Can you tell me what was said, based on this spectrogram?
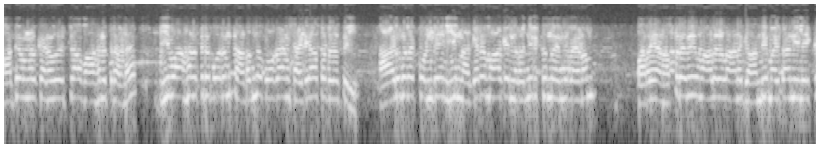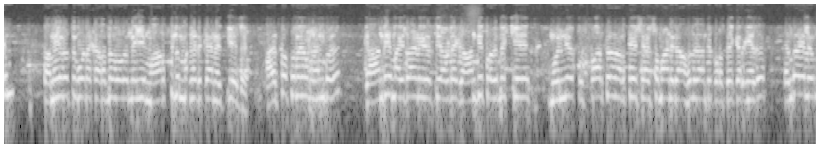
മാധ്യമങ്ങൾക്ക് അനുവദിച്ച വാഹനത്തിലാണ്. ഈ വാഹനത്തിന് പോലും കടന്നു പോകാൻ കഴിയാത്ത വിധത്തിൽ ആളുകളെ കൊണ്ട് ഈ നഗരമാകെ നിറഞ്ഞിരിക്കുന്നു എന്ന് വേണം പറയാൻ. അത്രയധികം ആളുകളാണ് ഗാന്ധി മൈതാനിയിലേക്കും സമീപത്തുകൂടെ കടന്നു പോകുന്ന ഈ മാർച്ചിലും പങ്കെടുക്കാൻ എത്തിയത്. അല്പസമയം മുൻപ് ഗാന്ധി മൈതാനിയിലെത്തി. അവിടെ ഗാന്ധി പ്രതിമയ്ക്ക് മുന്നിൽ പുഷ്പാർച്ചന നടത്തിയ ശേഷമാണ് രാഹുൽ ഗാന്ധി പുറത്തേക്ക് ഇറങ്ങിയത്. എന്തായാലും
